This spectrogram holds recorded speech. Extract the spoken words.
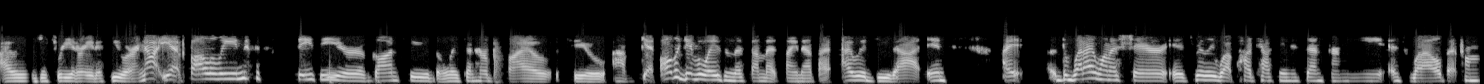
I would just reiterate if you are not yet following Stacy or have gone to the link in her bio to um, get all the giveaways in the summit sign up, I, I would do that. And I, the, what I want to share is really what podcasting has done for me as well, but from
